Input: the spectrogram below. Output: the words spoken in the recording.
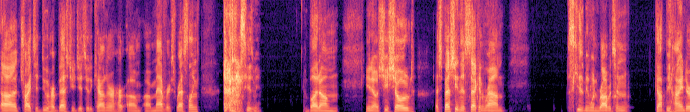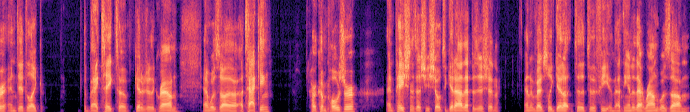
uh, tried to do her best jujitsu to counter her um, uh, Mavericks wrestling. Excuse me, but um, you know she showed, especially in the second round. Excuse me, when Robertson got behind her and did like the back take to get her to the ground and was uh, attacking her composure and patience that she showed to get out of that position and eventually get up to, to the feet and at the end of that round was um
